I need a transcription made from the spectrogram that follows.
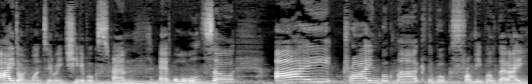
I don't want to read shitty books um, at all. So I try and bookmark the books from people that I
